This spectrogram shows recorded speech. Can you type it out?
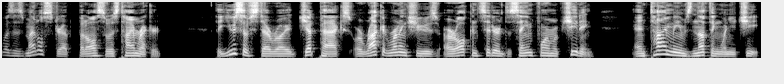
was his medal strip, but also his time record. The use of steroid, jetpacks, or rocket running shoes are all considered the same form of cheating, and time means nothing when you cheat.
